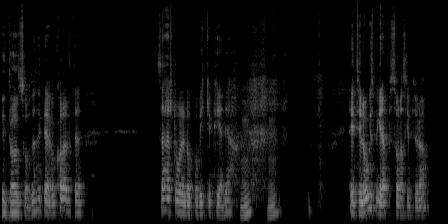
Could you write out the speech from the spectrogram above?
Det är inte alls så. Sen tänkte jag, kolla lite. Så här står det då på Wikipedia. Mm, mm, det är ett teologiskt begrepp, sola scriptura,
